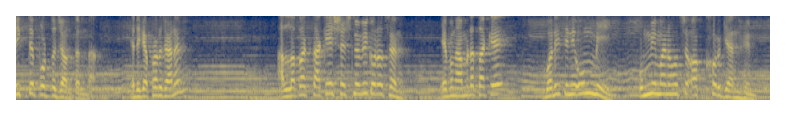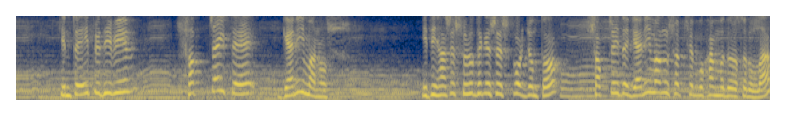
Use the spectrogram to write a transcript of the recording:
লিখতে পড়তে জানতেন না। এটা কি আপনারা জানেন, আল্লাহ পাক তাকে শেষ নবী করেছেন এবং আমরা তাকে বলি তিনি উম্মি। উম্মি মানে হচ্ছে অক্ষর জ্ঞানহীন। কিন্তু এই পৃথিবীর সবচাইতে জ্ঞানী মানুষ, ইতিহাসের শুরু থেকে শেষ পর্যন্ত সবচাইতে জ্ঞানী মানুষ হচ্ছে মুহাম্মদ রসুল্লাহ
